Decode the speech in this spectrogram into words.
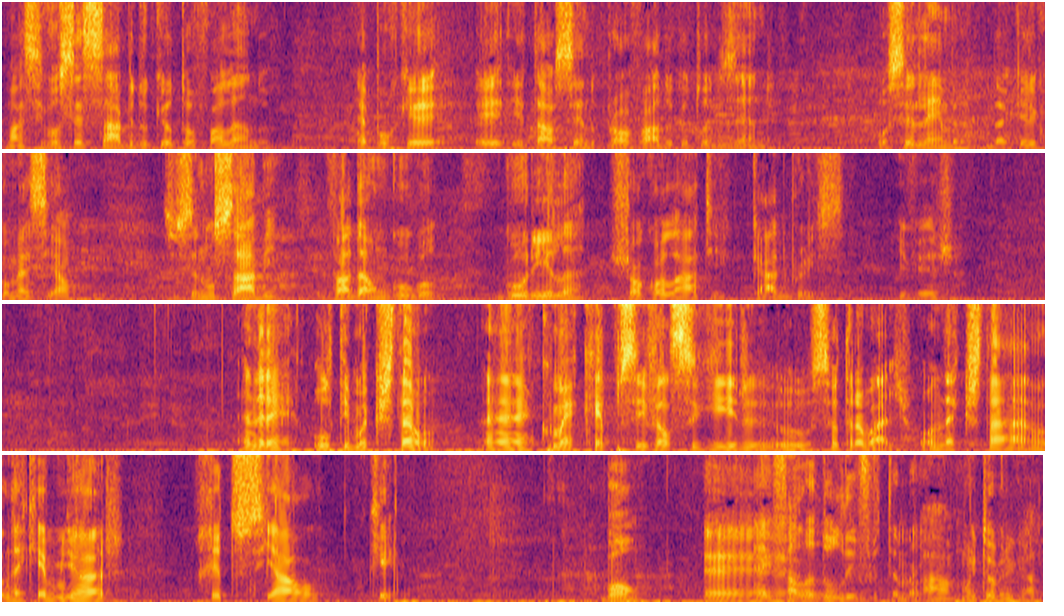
Mas se você sabe do que eu estou falando, é porque está sendo provado o que eu estou dizendo. Você lembra daquele comercial. Se você não sabe, vá dar um Google, gorila, chocolate, Cadbury's e veja. André, última questão. Uh, como é que é possível seguir o seu trabalho? Onde é que está? Onde é que é melhor? Rede social? O quê? Bom, é... É, fala do livro também. Ah, muito obrigado.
